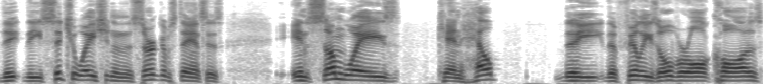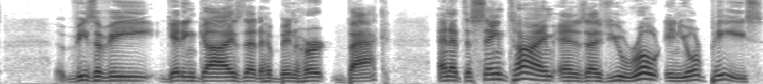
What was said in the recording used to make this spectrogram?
the the situation and the circumstances, in some ways, can help the the Phillies' overall cause vis-a-vis getting guys that have been hurt back. And at the same time as as you wrote in your piece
